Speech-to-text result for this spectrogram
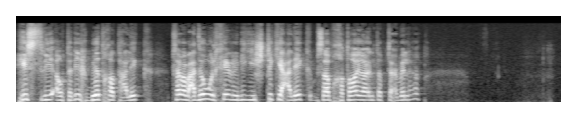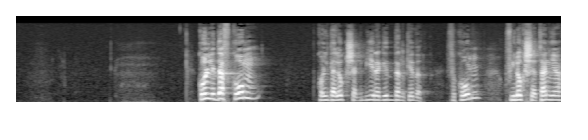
هيستوري أو تاريخ بيضغط عليك بسبب عدو الخير اللي بيجي يشتكي عليك بسبب خطايا انت بتعملها؟ كل ده في كوم كل ده لوكشة كبيرة جدا كده في كوم وفي لوكشة تانية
